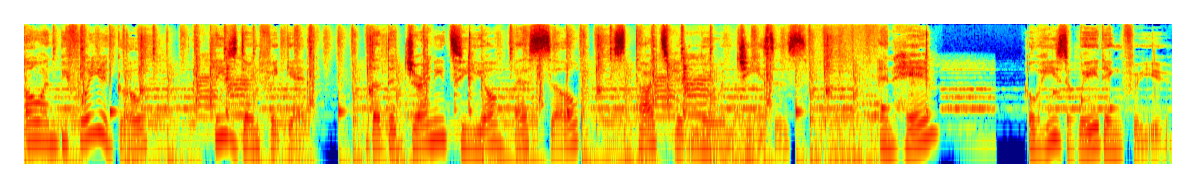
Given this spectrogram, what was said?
Oh, and before you go, please don't forget that the journey to your best self starts with knowing Jesus and Him Oh, he's waiting for you.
